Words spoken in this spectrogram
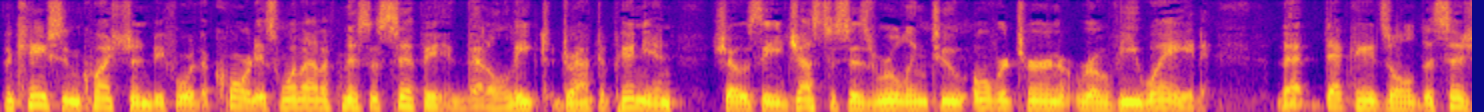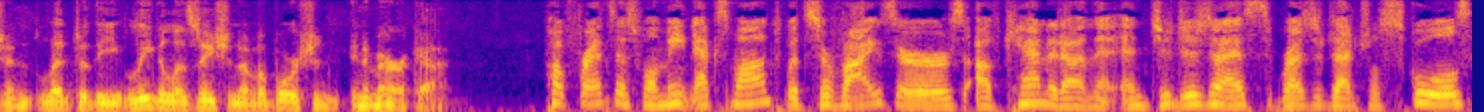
The case in question before the court is one out of Mississippi that a leaked draft opinion shows the justice's ruling to overturn Roe v. Wade. That decades old decision led to the legalization of abortion in America. Pope Francis will meet next month with survivors of Canada and the indigenous residential schools.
